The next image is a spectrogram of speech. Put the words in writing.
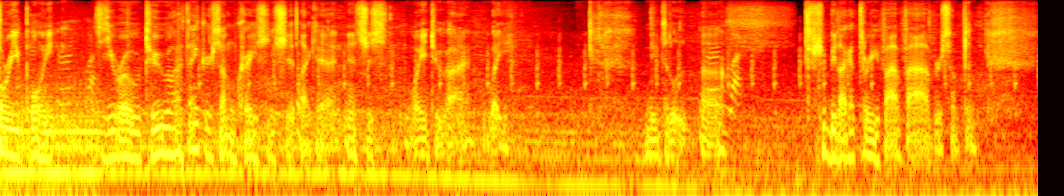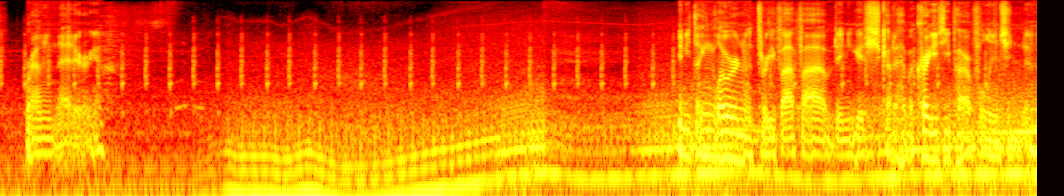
3.02, I think, or some crazy shit like that. And it's just way too high. Way. Needs a, uh, should be like a 355 or something. Around in that area. Anything lower than a 355, then you just gotta have a crazy powerful engine to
